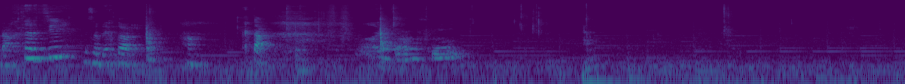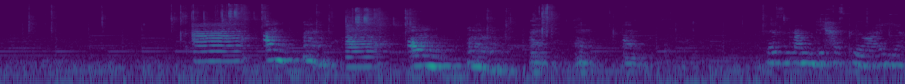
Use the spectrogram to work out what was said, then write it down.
لا اخترتي؟ لسه بدي اختار. ها. اختار. لازم أعمل ريحة اصطناعية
